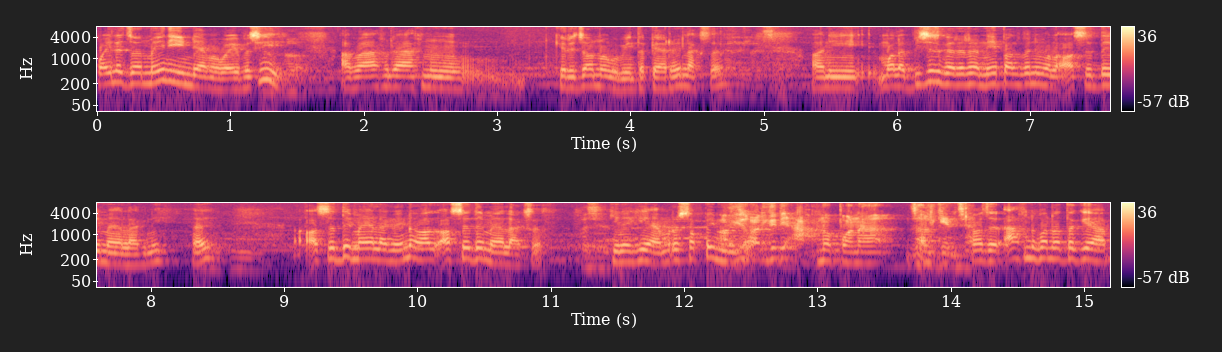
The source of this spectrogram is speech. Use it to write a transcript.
पहिला जन्मै नि इन्डियामा भएपछि अब आफूलाई आफ्नो के अरे जन्मभूमि त प्यारै लाग्छ। अनि मलाई विशेष गरेर नेपाल पनि मलाई असाध्यै माया लाग्ने है? असाध्यै माया लाग्ने होइन असाध्यै माया लाग्छ। किनकि हाम्रो सबै मिल्छ अलिकति अलिकति आफ्नोपना झल्किन्छ। हजुर आफ्नोपना त के अब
